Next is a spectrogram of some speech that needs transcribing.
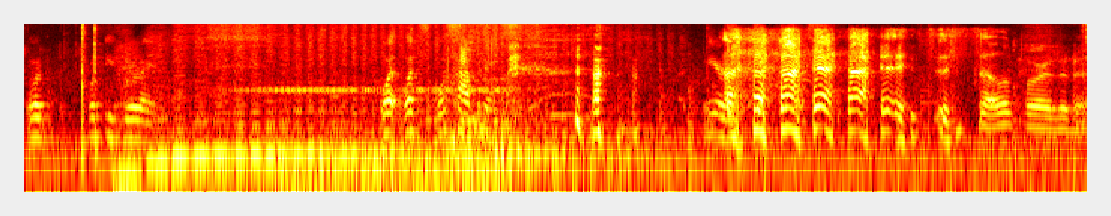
What What are you doing? What What's What's happening? You're it just teleported her.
